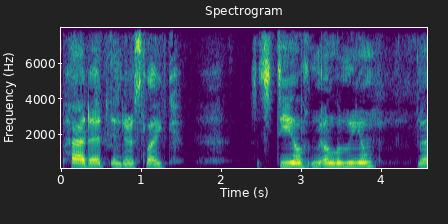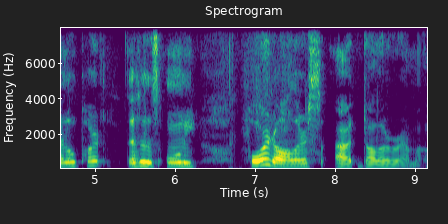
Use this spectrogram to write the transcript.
padded and there's like steel aluminum metal part. This is only $4 at Dollarama.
